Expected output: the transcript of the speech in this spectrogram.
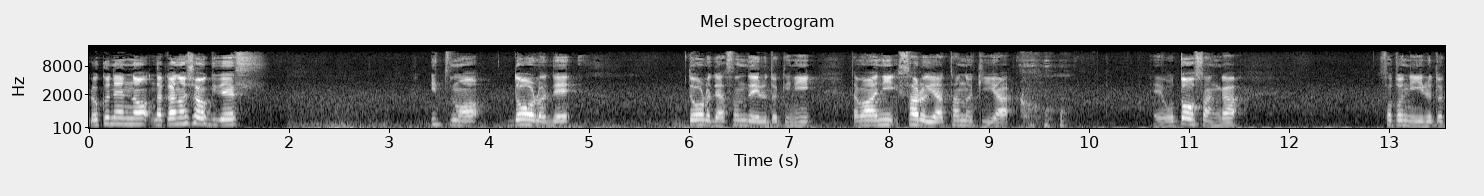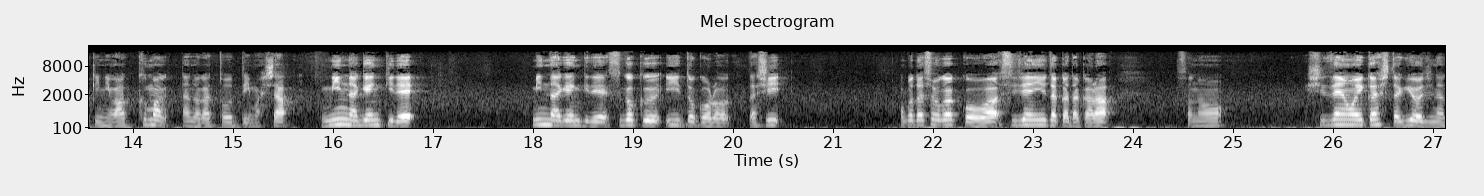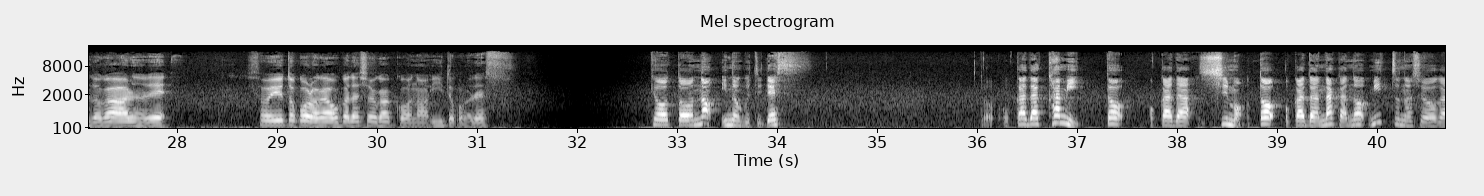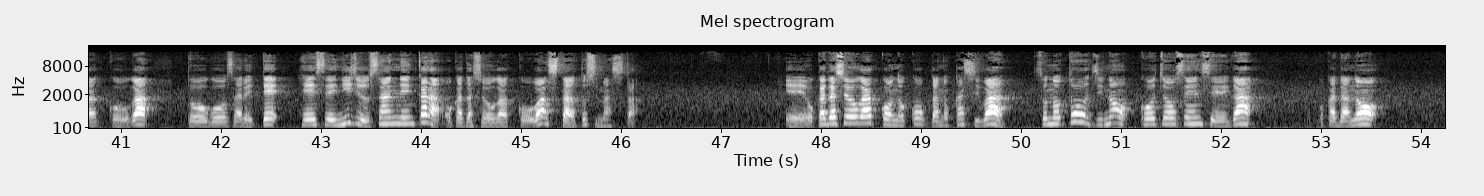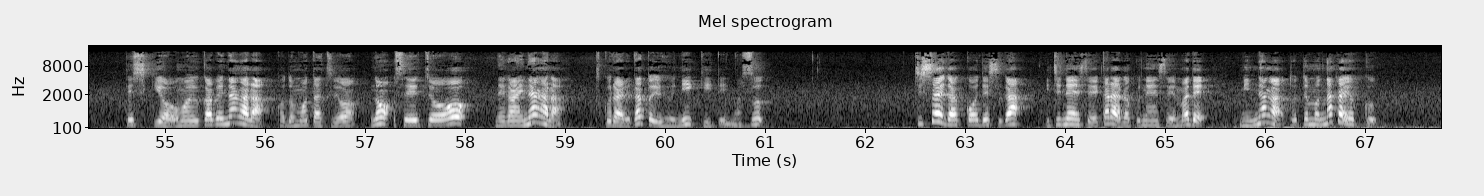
6年の中野正樹です。いつも道路で道路で遊んでいる時にたまに猿やタヌキや、えーお父さんが外にいる時にはクマなどが通っていました。みんな元気でみんな元気ですごくいいところだし岡田小学校は自然豊かだからその自然を生かした行事などがあるのでそういうところが岡田小学校のいいところです。教頭の井ノ口です。岡田上と岡田下と岡田中の3つの小学校が統合されて平成23年から岡田小学校はスタートしました、えー岡田小学校の校歌の歌詞はその当時の校長先生が岡田の景色を思い浮かべながら子どもたちをの成長を願いながら作られたというふうに聞いています。小さい学校ですが1年生から6年生までみんながとても仲良く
